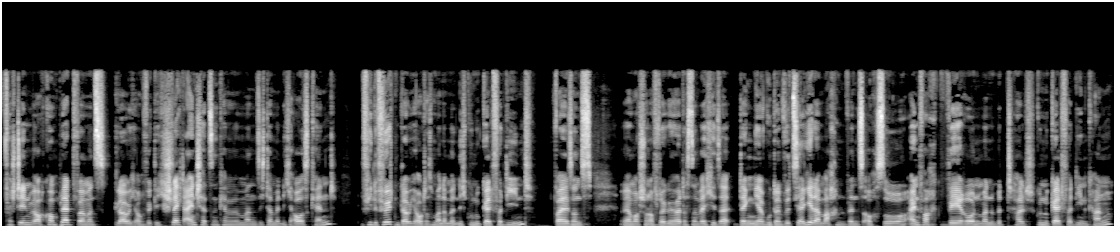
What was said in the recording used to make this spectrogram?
Verstehen wir auch komplett, weil man es, glaube ich, auch wirklich schlecht einschätzen kann, wenn man sich damit nicht auskennt. Viele fürchten, glaube ich, auch, dass man damit nicht genug Geld verdient, weil sonst, wir haben auch schon oft gehört, dass dann welche denken, ja gut, dann wird es ja jeder machen, wenn es auch so einfach wäre und man damit halt genug Geld verdienen kann.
